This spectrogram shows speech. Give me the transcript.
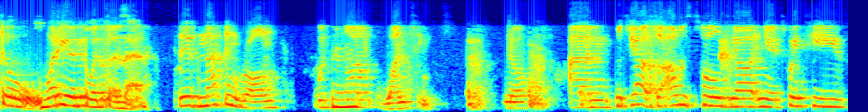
so what are your thoughts on that? There's nothing wrong with mm-hmm. not wanting it. You know, um, but yeah, so I was told, yeah, in your 20s,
